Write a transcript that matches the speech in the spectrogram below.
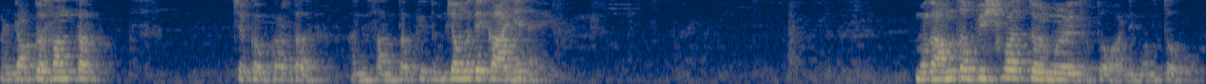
आणि डॉक्टर सांगतात चेकअप करतात आणि सांगतात की तुमच्यामध्ये काही नाही. मग आमचा विश्वास टळमळीत होतो आणि म्हणतो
